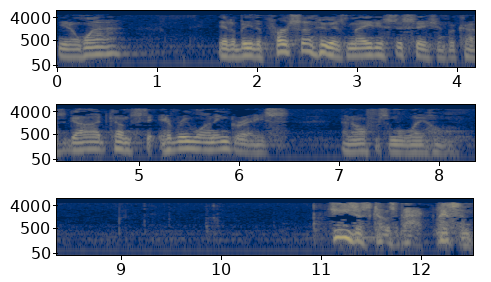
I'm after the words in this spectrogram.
You know why? It'll be the person who has made his decision because God comes to everyone in grace and offers them a way home. Jesus comes back. Listen,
